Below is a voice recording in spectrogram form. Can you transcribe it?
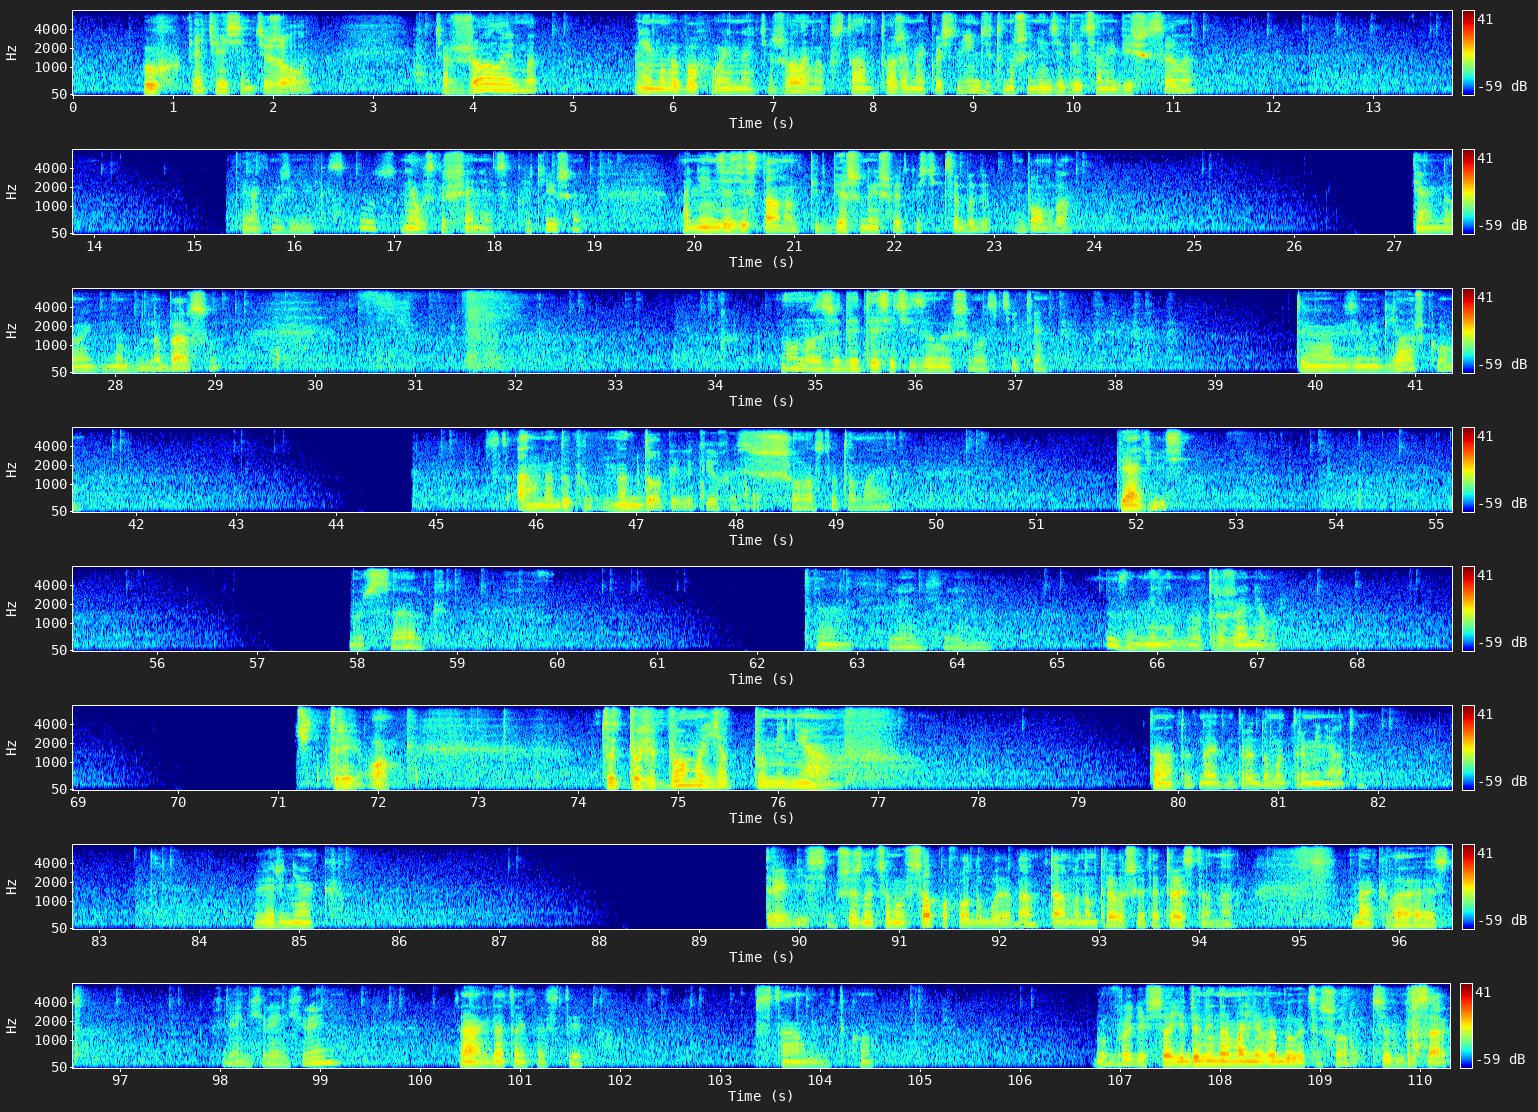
Ух, 5-8 тяжелый. Тяжелый мы... Не, ми бог війни. Тяжелий ми поставимо теж на якусь ніндзю, тому що ніндзя дають самі більше сили. Так, може є якась. ну, Не, воскрешення це крутіше. А ніндзя зі станом під бешеною швидкістю це буде бомба. Так, давай на, на берсу. Ну, у нас вже 2000 залишилось тільки. Так, замідляшку. Став на, доп... на допів якихось. Що у нас тут має? 5-8. Берсерк. Так, хрень, хрень. Замінимо на отраження. Чотири. О! Тут по-любому я поміняв. Так, тут навіть не треба думати треба міняти. Вірняк. 3-8. Що ж на цьому все походу буде, да? Так, бо нам треба лишити 300 на, на квест. Хрень, хрень, хрень. Так, де той костик? Ставлю тако. Ну, вроді все. Єдиний нормальний вибили це що? Це берсерк.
